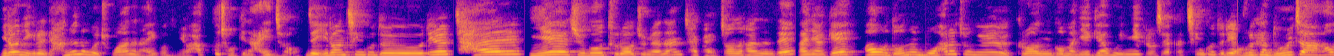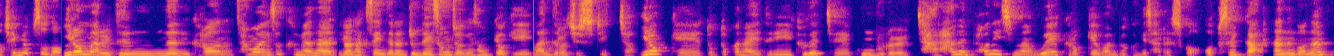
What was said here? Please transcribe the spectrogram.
이런 얘기를 나누는 걸 좋아하는 아이거든요. 학구적인 아이죠. 이제 이런 친구들을 잘 이해해주고 들어주면은 잘 발전을 하는데 만약에 아우 너는 뭐 하루 종일 그런 것만 얘기하고 있니? 그러면서 약간 친구들이 우리 그냥 놀자. 아우 재미없어 너. 이런 말을 듣는 그런 상황에서 크면은 이런 학생들은 좀 내성적인 성격이 만들어질 수도 있죠. 이렇게 똑똑한 아이들이 도대체 공부를 잘하는 편이지만 왜 그렇게 완벽하게 잘할 수가 없을까라는 거는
